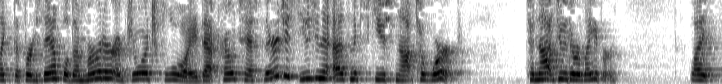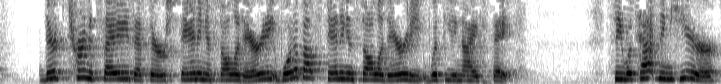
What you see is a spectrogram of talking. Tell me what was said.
like the, for example, the murder of George Floyd, that protest, they're just using it as an excuse not to work, to not do their labor. Like, they're trying to say that they're standing in solidarity. What about standing in solidarity with the United States? See, what's happening here,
